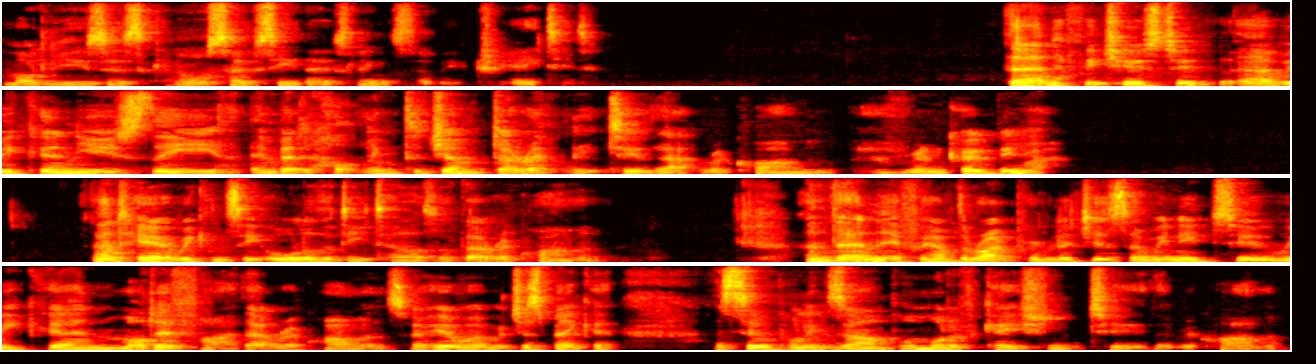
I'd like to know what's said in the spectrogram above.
model users can also see those links that we've created. Then, if we choose to, uh, we can use the embedded hot link to jump directly to that requirement over in CodeBeamer. And here we can see all of the details of that requirement. And then if we have the right privileges and we need to, we can modify that requirement. So here we'll just make a, a simple example modification to the requirement.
